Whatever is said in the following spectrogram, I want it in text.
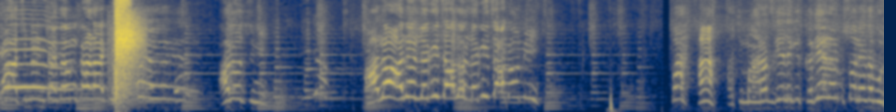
पाच मिनिटं दम काढा की. आलोच मी आलो आलो लगेच आलो लगेच आलो मी. पा हा. अरे ती महाराज गेले की कधी येणार सोन्याचा बूट?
